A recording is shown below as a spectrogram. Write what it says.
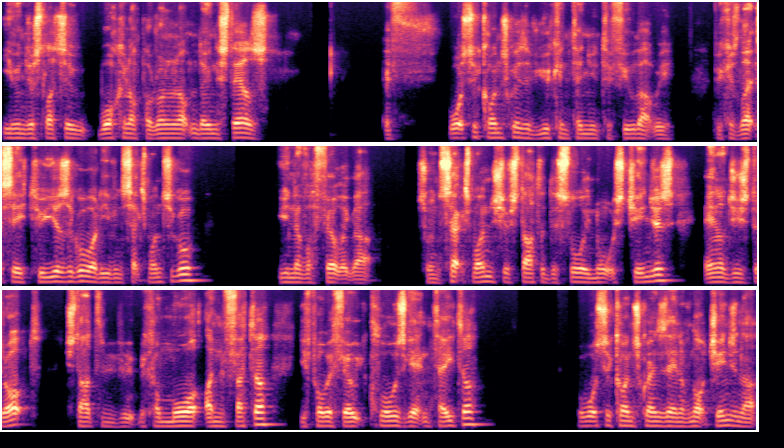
even just let's say walking up or running up and down the stairs if what's the consequence if you continue to feel that way? Because let's say two years ago or even six months ago, you never felt like that. So in six months, you've started to slowly notice changes. Energy's dropped. You start to become more unfitter. You've probably felt clothes getting tighter. But what's the consequence then of not changing that?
